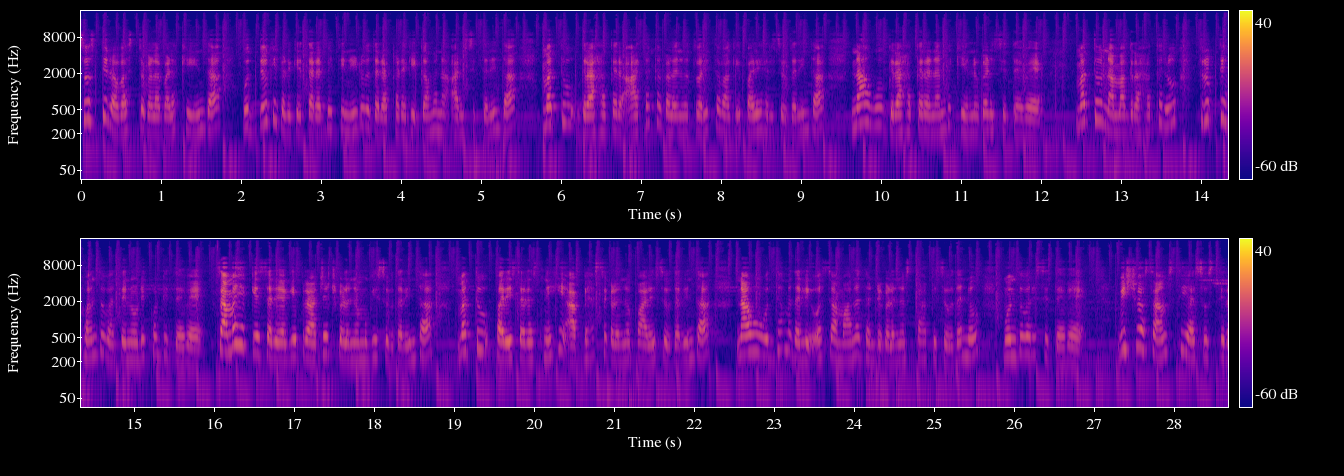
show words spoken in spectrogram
ಸುಸ್ಥಿರ ವಸ್ತುಗಳ ಬಳಕೆಯಿಂದ ಉದ್ಯೋಗಿಗಳಿಗೆ ತರಬೇತಿ ನೀಡುವುದರ ಕಡೆಗೆ ಗಮನ ಹರಿಸಿದ್ದರಿಂದ ಮತ್ತು ಗ್ರಾಹಕರ ಆತಂಕಗಳನ್ನು ತ್ವರಿತವಾಗಿ ಪರಿಹರಿಸುವುದರಿಂದ ನಾವು ಗ್ರಾಹಕರ ನಂಬಿಕೆಯನ್ನು ಗಳಿಸಿದ್ದೇವೆ. ಮತ್ತು ನಮ್ಮ ಗ್ರಾಹಕರು ತೃಪ್ತಿ ಹೊಂದುವಂತೆ ನೋಡಿಕೊಂಡಿದ್ದೇವೆ. ಸಮಯಕ್ಕೆ ಸರಿಯಾಗಿ ಪ್ರಾಜೆಕ್ಟ್ಗಳನ್ನು ಮುಗಿಸುವುದರಿಂದ ಮತ್ತು ಪರಿಸರ ಸ್ನೇಹಿ ಅಭ್ಯಾಸಗಳನ್ನು ಪಾಲಿಸುವುದರಿಂದ ನಾವು ಉದ್ಯಮದಲ್ಲಿ ಹೊಸ ಮಾನದಂಡಗಳನ್ನು ಸ್ಥಾಪಿಸುವುದನ್ನು ಮುಂದುವರಿಸಿದ್ದೇವೆ. ವಿಶ್ವಸಂಸ್ಥೆಯ ಸುಸ್ಥಿರ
